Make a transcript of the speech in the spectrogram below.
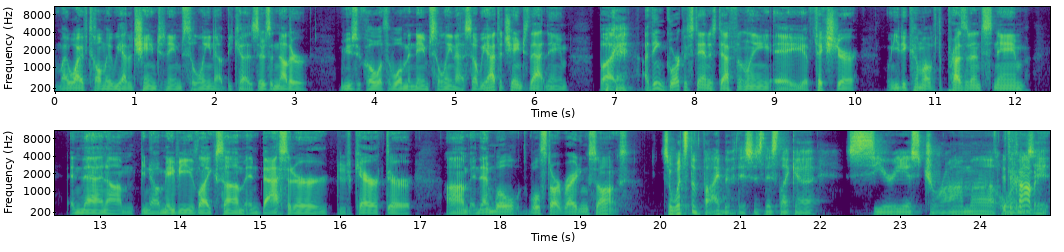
my wife told me we had to change the name Selena because there's another musical with a woman named Selena, so we had to change that name. But Okay. I think Gorkistan is definitely a fixture. We need to come up with the president's name, and then um, you know maybe like some ambassador character, um, and then we'll we'll start writing songs. So what's the vibe of this? Is this like a serious drama? Or It's a comedy. it-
